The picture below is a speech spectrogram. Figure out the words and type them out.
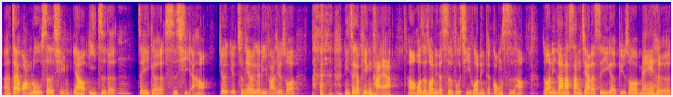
呃，在网络色情要抑制的嗯这一个时期啊，哈，就有曾经有一个立法，就是说，你这个平台啊，好，或者说你的伺服器或你的公司哈，如果你让它上架的是一个，比如说媒合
